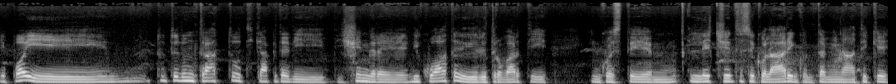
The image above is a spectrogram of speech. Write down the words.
e poi tutto ad un tratto ti capita di, di scendere di quota e di ritrovarti in queste mm, leccette secolari incontaminate che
